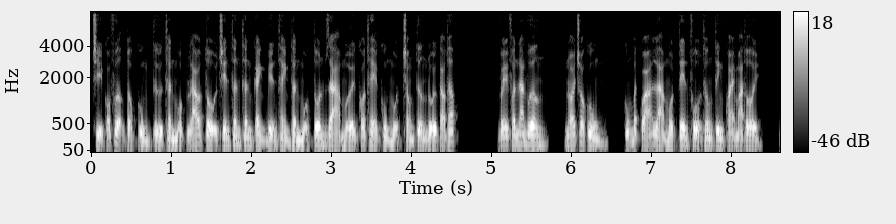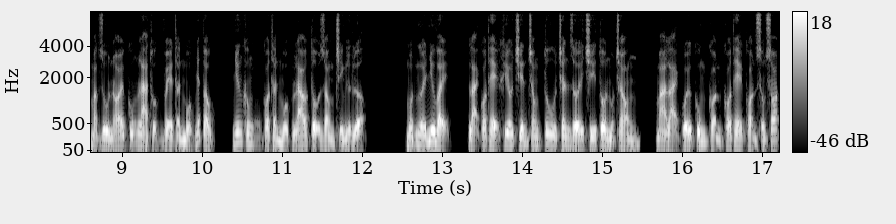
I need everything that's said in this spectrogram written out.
chỉ có phượng tộc cùng từ thần mục lão tổ trên thân thân cảnh biến thành thần mục tôn giả mới có thể cùng một trong tương đối cao thấp. Về phần an vương, nói cho cùng, cũng bất quá là một tên phổ thông tinh quái mà thôi mặc dù nói cũng là thuộc về thần mục nhất tộc, nhưng không có thần mục lao tổ dòng chính lực lượng. Một người như vậy, lại có thể khiêu chiến trong tu chân giới trí tôn một trong, mà lại cuối cùng còn có thể còn sống sót,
